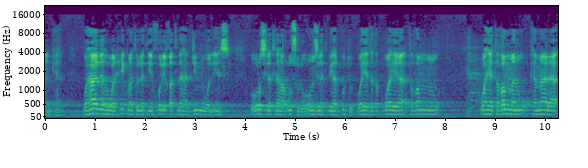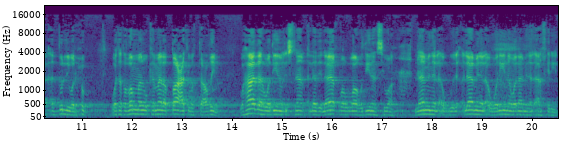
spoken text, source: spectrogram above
من كان وهذا هو الحكمة التي خلقت لها الجن والإنس وأرسلت لها الرسل وأنزلت بها الكتب وهي وهي تضمن وهي تضمن كمال الذل والحب وتتضمن كمال الطاعة والتعظيم. وهذا هو دين الإسلام الذي لا يقبل الله دينا سواه لا من الأول لا من الأولين ولا من الآخرين.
